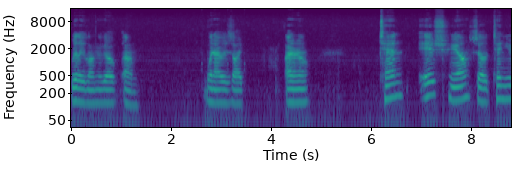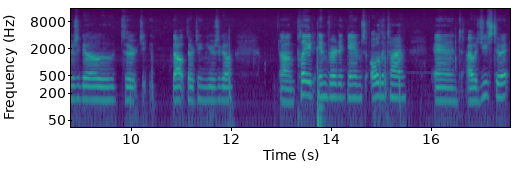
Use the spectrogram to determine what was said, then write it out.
really long ago. Um, when I was like, I don't know, ten ish, you know, so ten years ago, 13, about thirteen years ago. Um, played inverted games all the time, and I was used to it.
